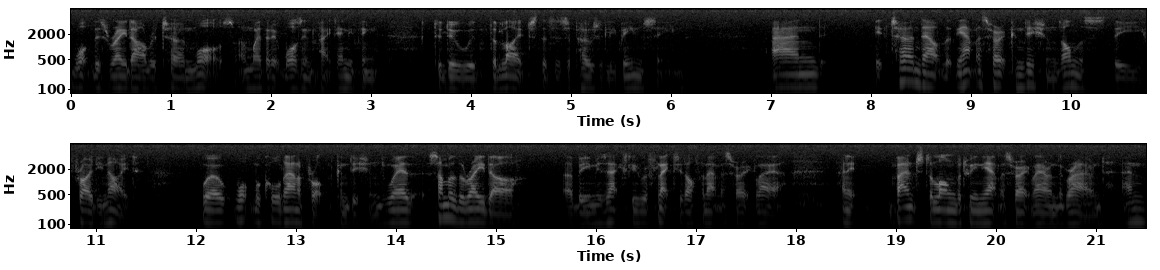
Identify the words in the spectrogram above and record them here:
what this radar return was and whether it was in fact anything to do with the lights that had supposedly been seen. And it turned out that the atmospheric conditions on the, the Friday night were what were called anaprop conditions, where some of the radar uh, beam is actually reflected off an atmospheric layer, and it bounced along between the atmospheric layer and the ground and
